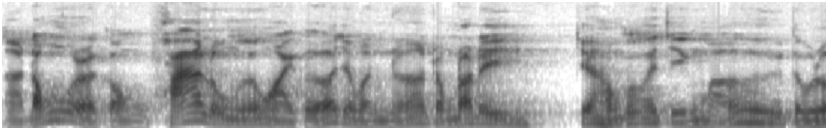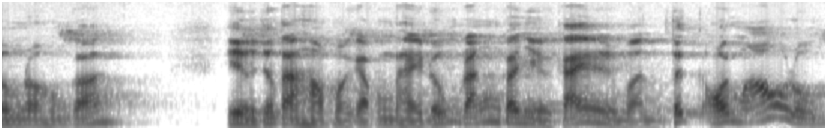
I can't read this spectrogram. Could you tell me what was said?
à, đóng rồi còn khóa luôn ở ngoài cửa cho mình nữa trong đó đi. Chứ không có cái chuyện mở tùm lum đâu không có. Khi mà chúng ta học mà gặp ông thầy đúng đắn có nhiều cái mình tức ối máu luôn.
